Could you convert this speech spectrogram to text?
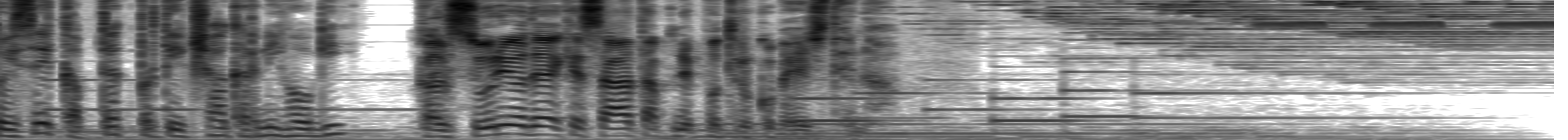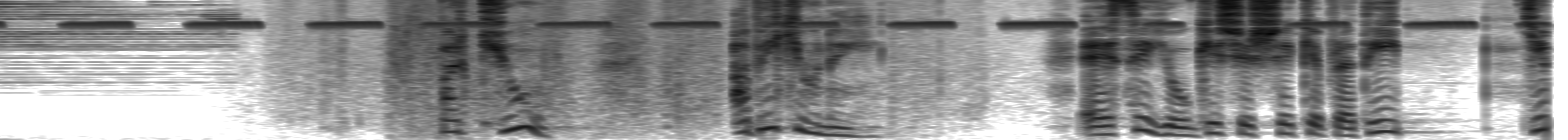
तो इसे कब तक प्रतीक्षा करनी होगी? कल सूर्योदय के साथ अपने पुत्र को भेज देना। पर क्यों? अभी क्यों नहीं? ऐसे योग्य शिष्य के प्रति ये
